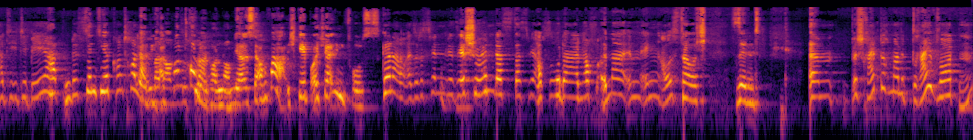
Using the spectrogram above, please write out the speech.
hat die ITB hat ein bisschen hier Kontrolle Ja, übernommen. Kontrolle übernommen. Ja, das ist ja auch wahr. Ich gebe euch ja Infos. Genau, also das finden wir sehr schön, dass, dass wir auch so da noch immer im engen Austausch sind. Ähm, beschreib doch mal mit drei Worten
